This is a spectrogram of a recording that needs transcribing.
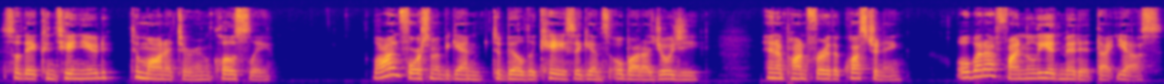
so they continued to monitor him closely. Law enforcement began to build a case against Obara Joji and upon further questioning, Obara finally admitted that yes,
